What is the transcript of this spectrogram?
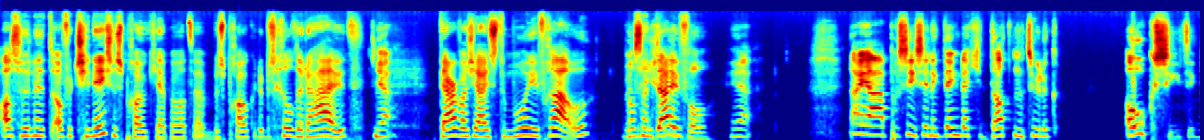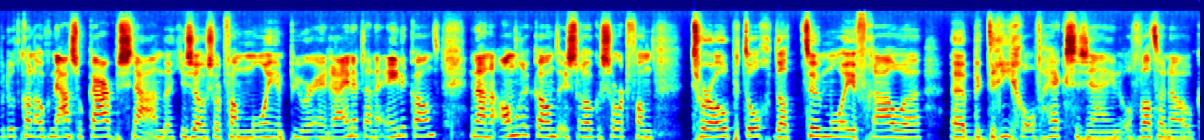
als we het over het Chinese sprookje hebben, wat we hebben besproken, de beschilderde huid, Ja, daar was juist de mooie vrouw, was een duivel. Ja. Nou ja, precies. En ik denk dat je dat natuurlijk ook ziet. Ik bedoel, het kan ook naast elkaar bestaan. Dat je zo'n soort van mooi en puur en rein hebt aan de ene kant. En aan de andere kant is er ook een soort van trope, toch? Dat te mooie vrouwen eh, bedriegen of heksen zijn of wat dan ook.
